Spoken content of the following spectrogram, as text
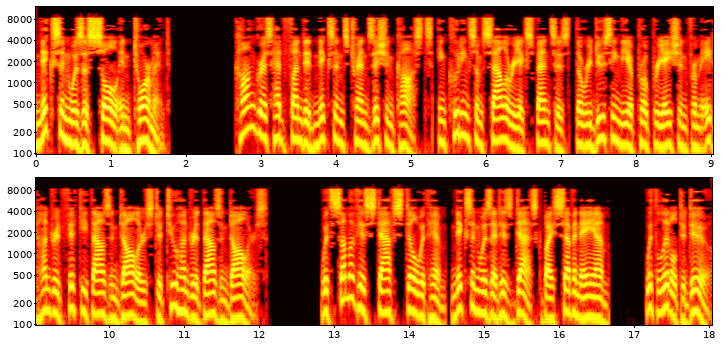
"...Nixon was a soul in torment." Congress had funded Nixon's transition costs, including some salary expenses, though reducing the appropriation from $850,000 to $200,000. With some of his staff still with him, Nixon was at his desk by 7 a.m.—with little to do.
